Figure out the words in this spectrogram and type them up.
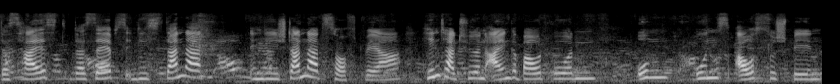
Das heißt, dass selbst in die, Standard, in die Standardsoftware Hintertüren eingebaut wurden, um uns auszuspähen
